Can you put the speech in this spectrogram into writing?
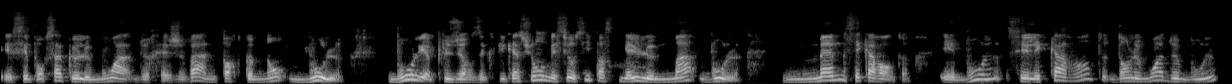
et c'est pour ça que le mois de Rejvan porte comme nom boule. Boule, il y a plusieurs explications, mais c'est aussi parce qu'il y a eu le ma boule même c'est 40. Et Boule, c'est les 40 dans le mois de Boule,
